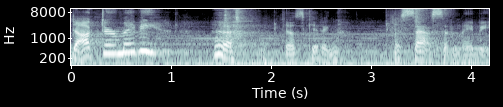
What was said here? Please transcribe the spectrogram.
Doctor, maybe? Ugh, Just kidding. Assassin, maybe.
